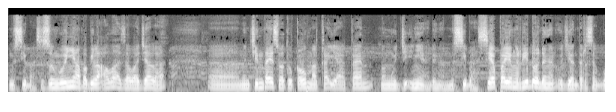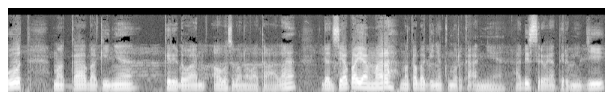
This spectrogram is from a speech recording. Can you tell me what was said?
musibah. Sesungguhnya apabila Allah Azza wa Jalla eh, mencintai suatu kaum maka ia akan mengujinya dengan musibah. Siapa yang ridho dengan ujian tersebut maka baginya keridoan Allah Subhanahu wa taala dan siapa yang marah maka baginya kemurkaannya. Hadis riwayat Tirmizi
